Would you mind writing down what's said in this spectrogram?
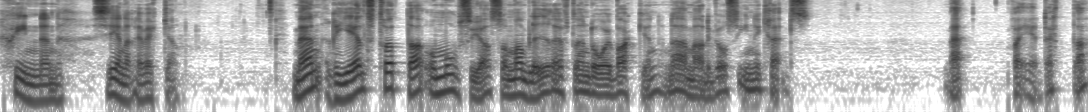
skinnen senare i veckan. Men rejält trötta och mosiga som man blir efter en dag i backen närmade vi oss in i Kräms. Men vad är detta?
